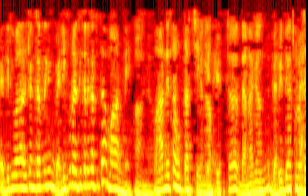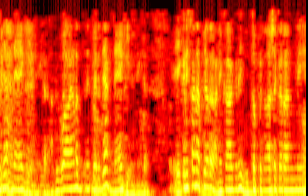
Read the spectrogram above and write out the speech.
එදිරිවාදිකම් කරන එකෙන් වැඩිපුර ඇති කරගත්ත තමයි මාන්නේ. මාන්නේ සහ උද්දච්චය. අපිට දැනගන්න බැරි දෙයක් නෑ කියන එක. අභිවායන බැරි දෙයක් නෑ කියන එක. ඒක නිසානේ අපි අර අනිකාගරේ යුද්ධ ප්‍රකාශ කරන්නේ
